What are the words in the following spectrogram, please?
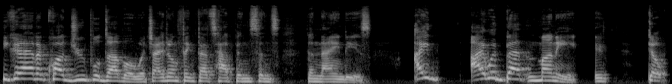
he could had a quadruple double, which I don't think that's happened since the 90s. I I would bet money. It, don't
